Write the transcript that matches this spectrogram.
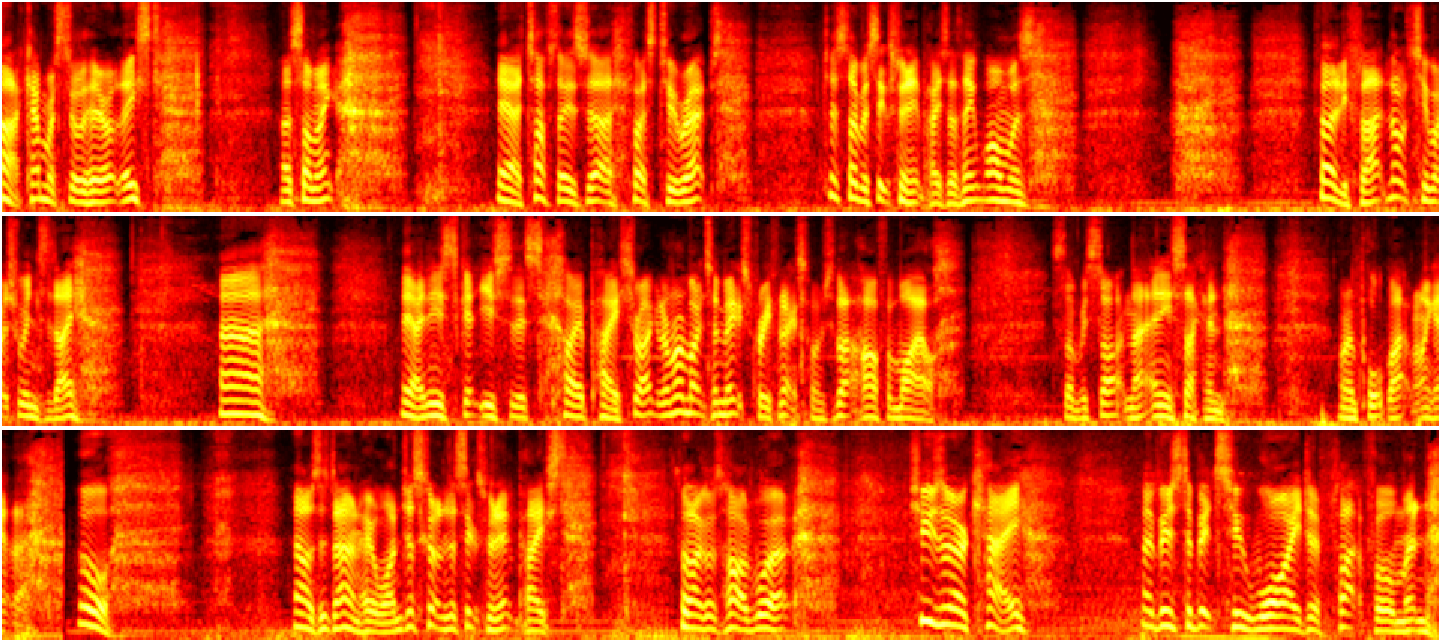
Ah, camera's still here at least. That's something. Yeah, tough those uh, first two reps. Just over six minute pace, I think. One was fairly flat, not too much wind today. Uh, yeah, I need to get used to this higher pace. Right, I'm gonna run back to Mixbury for next one, it's about half a mile. So I'll be starting that any second. I'll report back when I get there. Oh, that was a downhill one, just got under six minute pace. Feel like it was hard work. Shoes are okay, maybe just a bit too wide a platform and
